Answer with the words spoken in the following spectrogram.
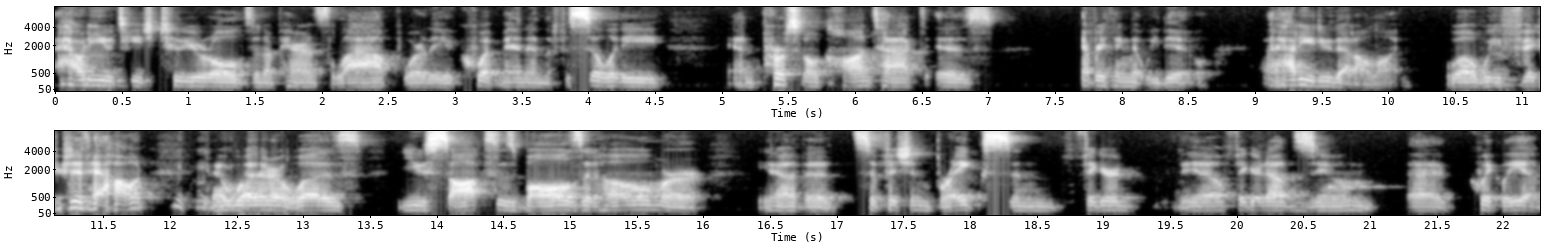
How do you teach two year olds in a parent's lap where the equipment and the facility and personal contact is everything that we do? How do you do that online? Well, we mm. figured it out, you know, whether it was use socks as balls at home or, you know, the sufficient breaks and figured, you know, figured out Zoom uh, quickly. And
